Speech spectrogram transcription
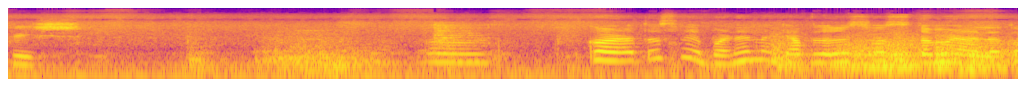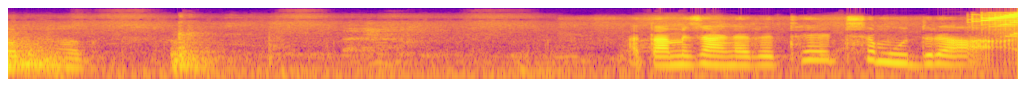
फिश कळतच नाही पण आहे ना की आपल्याला स्वस्त मिळालं तो महाग. आता आम्ही जाणार आहे थेट समुद्रात.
